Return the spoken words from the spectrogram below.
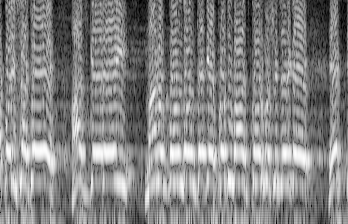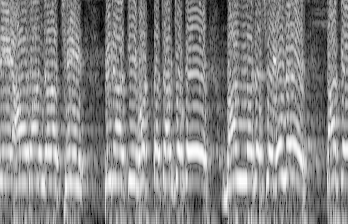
একই সাথে আজকের এই মানববন্ধন থেকে প্রতিবাদ কর্মসূচি থেকে একটি আহ্বান জানাচ্ছি পিনাকি ভট্টাচার্যকে বাংলাদেশে এনে তাকে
